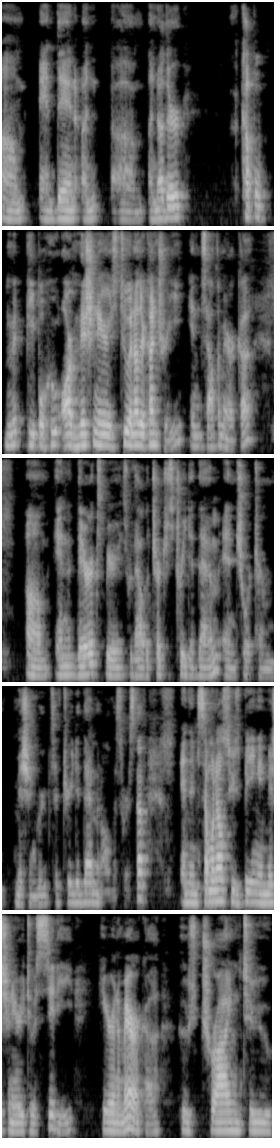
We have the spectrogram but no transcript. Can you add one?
um, and then an, um, another couple people who are missionaries to another country in South America, um, and their experience with how the church has treated them and short-term mission groups have treated them and all this sort of stuff, and then someone else who's being a missionary to a city here in America who's trying to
